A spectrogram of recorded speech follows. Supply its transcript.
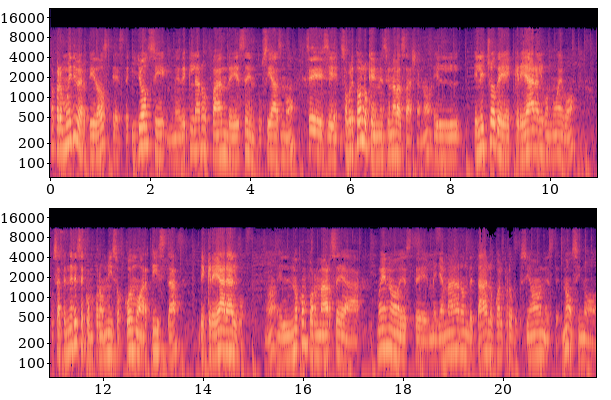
No, pero muy divertidos, este, y yo sí me declaro fan de ese entusiasmo. Sí, sí. Eh, sobre todo lo que mencionaba Sasha, ¿no? El, el hecho de crear algo nuevo, o sea, tener ese compromiso como artista de crear algo, ¿no? El no conformarse a, bueno, este, me llamaron de tal o cual producción, este, no, sino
